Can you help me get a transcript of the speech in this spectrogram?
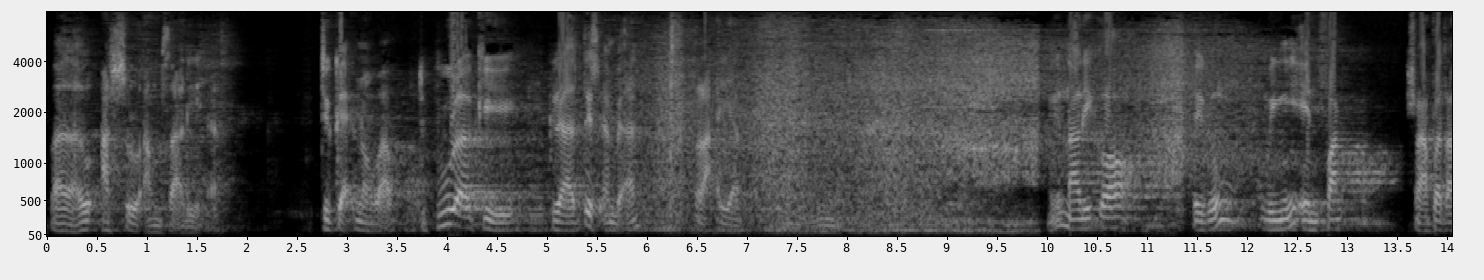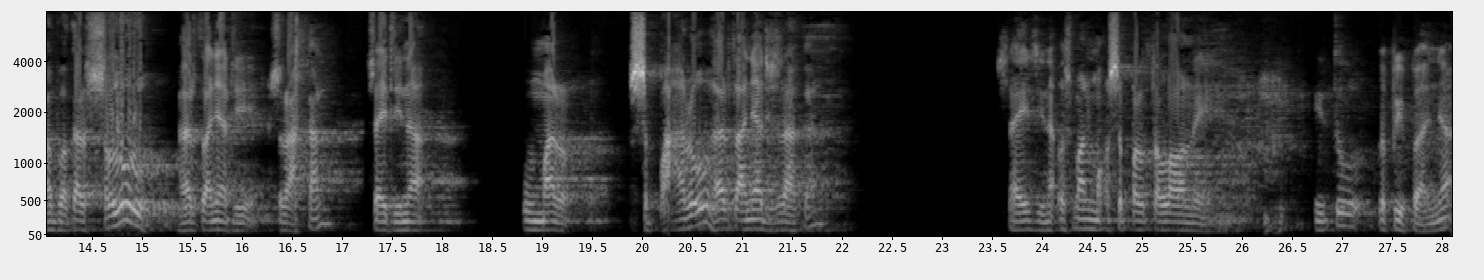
falahu asru amsalihah dikekno dibuagi gratis ambekan rakyat hmm. Ini nalika iku wingi infak sahabat Abu Bakar seluruh hartanya diserahkan, Sayyidina Umar separuh hartanya diserahkan. Sayyidina Utsman mau sepertelone. Itu lebih banyak,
